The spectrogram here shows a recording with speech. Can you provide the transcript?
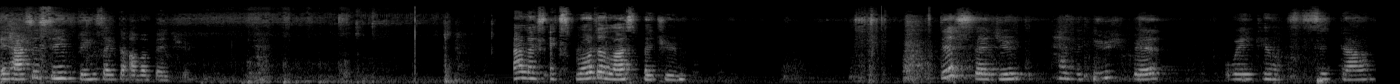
It has the same things like the other bedroom. Now let's explore the last bedroom. This bedroom has a huge bed where you can sit down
